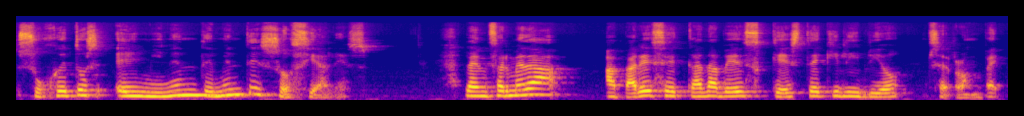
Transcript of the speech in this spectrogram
sujetos eminentemente sociales. La enfermedad aparece cada vez que este equilibrio se rompe.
